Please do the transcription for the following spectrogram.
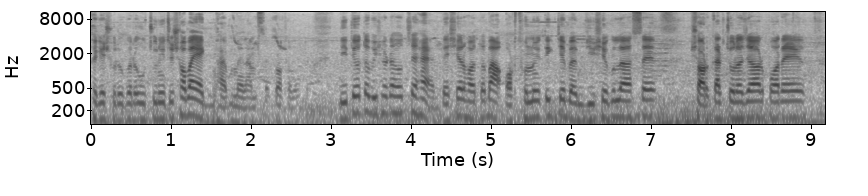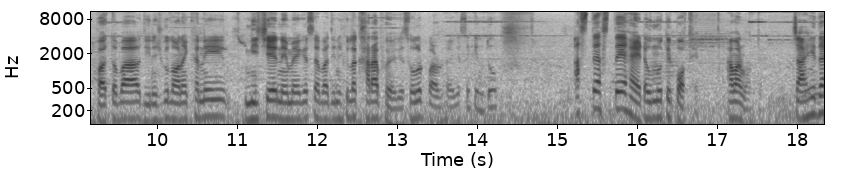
থেকে শুরু করে উঁচু নিচু সবাই এক ভাবে নামছে প্রথমত। দ্বিতীয়ত বিষয়টা হচ্ছে হ্যাঁ দেশের হয়তো বা অর্থনৈতিক যে বিষয়গুলো আছে সরকার চলে যাওয়ার পরে হয়তো বা জিনিসগুলো অনেকখানি নিচে নেমে গেছে বা জিনিসগুলো খারাপ হয়ে গেছে ওলট পালট হয়ে গেছে কিন্তু আস্তে আস্তে হ্যাঁ এটা উন্নতির পথে আমার মতে। চাহিদা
